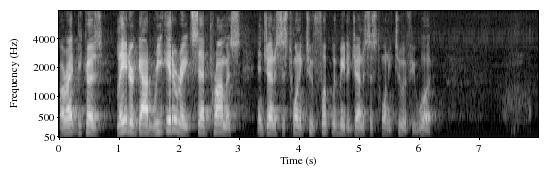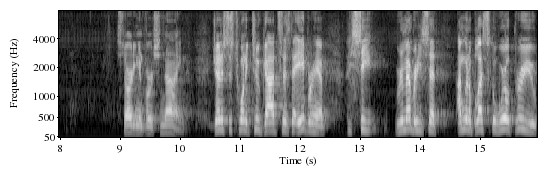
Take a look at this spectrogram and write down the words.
All right, because later God reiterates said promise in Genesis 22. Flip with me to Genesis 22 if you would. Starting in verse 9. Genesis 22, God says to Abraham, See, remember, he said, I'm going to bless the world through you.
